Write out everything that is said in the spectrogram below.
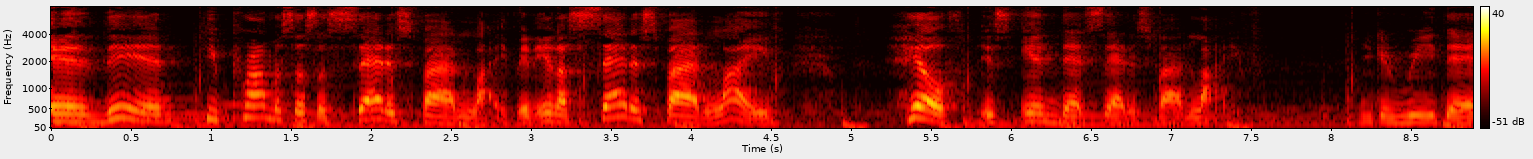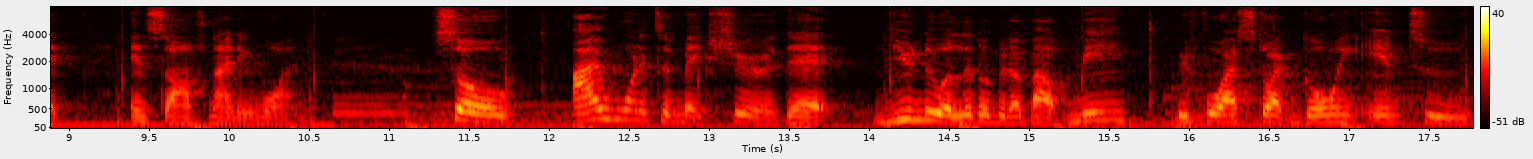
and then he promised us a satisfied life. And in a satisfied life, health is in that satisfied life. You can read that in Psalms 91. So I wanted to make sure that you knew a little bit about me before I start going into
